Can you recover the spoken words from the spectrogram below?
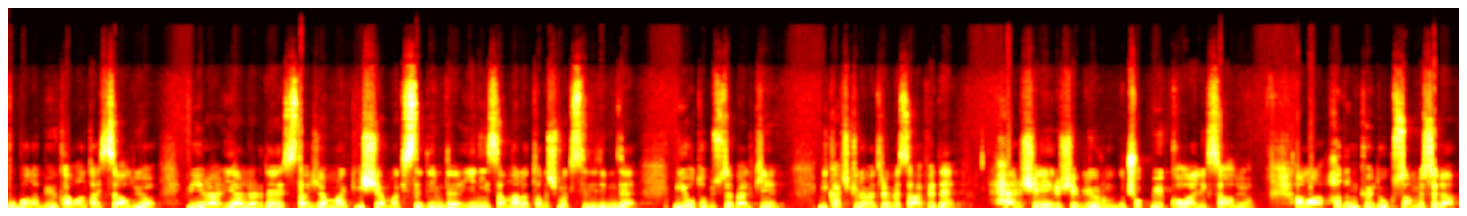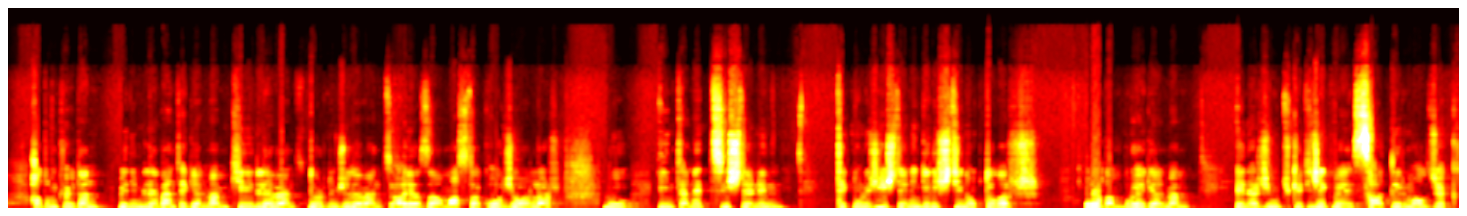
bu bana büyük avantaj sağlıyor. Bir yerlerde staj yapmak, iş yapmak istediğimde, yeni insanlarla tanışmak istediğimde bir otobüste belki birkaç kilometre mesafede her şeye erişebiliyorum. Bu çok büyük kolaylık sağlıyor. Ama Hadımköy'de okusam mesela Hadımköy'den benim Levent'e gelmem ki Levent, 4. Levent, Ayaza, Maslak o civarlar bu internet işlerinin teknoloji işlerinin geliştiği noktalar. Oradan buraya gelmem enerjimi tüketecek ve saatlerimi alacak.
